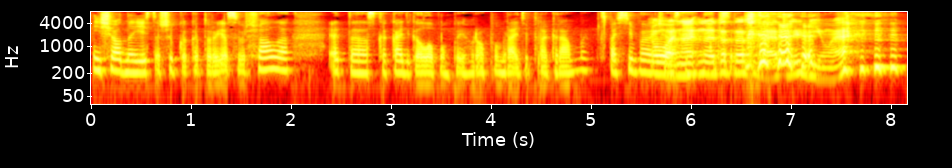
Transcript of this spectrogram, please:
еще одна есть ошибка, которую я совершала, это скакать галопом по Европам ради программы. Спасибо. Ой, ну, ну это тоже, да, это любимое.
